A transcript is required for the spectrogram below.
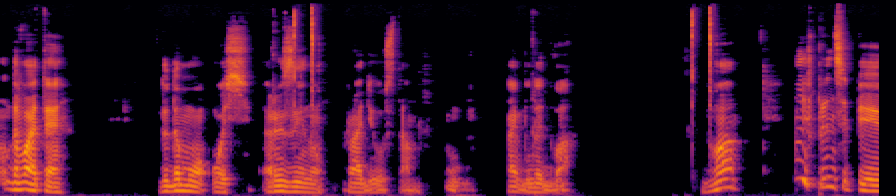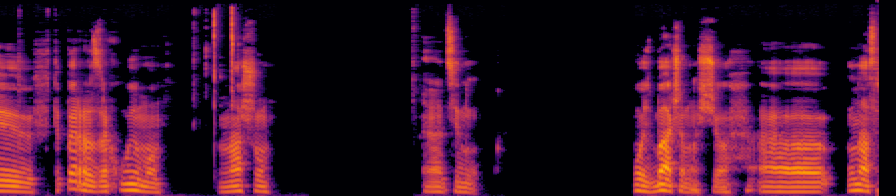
Ну, давайте додамо ось резину радіус там. Ну, хай буде 2. 2. Ну і, в принципі, тепер розрахуємо нашу е, ціну. Ось бачимо, що у нас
